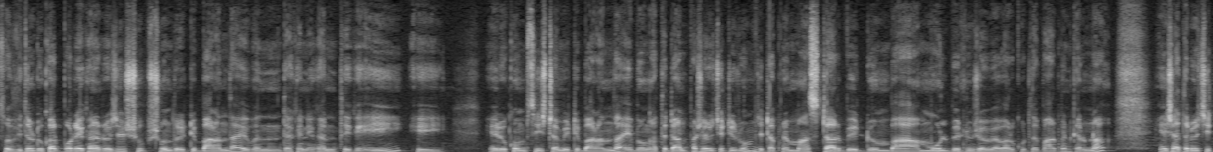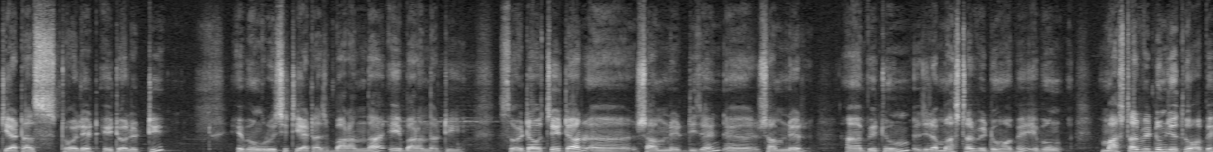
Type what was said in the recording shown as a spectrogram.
সো ভিতরে ঢোকার পরে এখানে রয়েছে খুব সুন্দর একটি বারান্দা এবং দেখেন এখান থেকে এই এই, এরকম সিস্টেম একটি বারান্দা এবং হাতে ডান পাশে রয়েছে একটি রুম যেটা আপনি মাস্টার বেডরুম বা মূল বেডরুম হিসেবে ব্যবহার করতে পারবেন। কেননা, এর সাথে রয়েছে একটি অ্যাটাচ টয়লেট এই টয়লেটটি এবং রয়েছে একটি অ্যাটাচ বারান্দা, এই বারান্দাটি। সো এটা হচ্ছে এটার সামনের ডিজাইন সামনের বেডরুম যেটা মাস্টার বেডরুম হবে এবং মাস্টার বেডরুম যেহেতু হবে,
